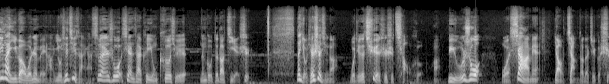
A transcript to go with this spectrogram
另外一个，我认为哈，有些记载啊，虽然说现在可以用科学能够得到解释，那有些事情啊，我觉得确实是巧合啊。比如说我下面要讲到的这个事，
